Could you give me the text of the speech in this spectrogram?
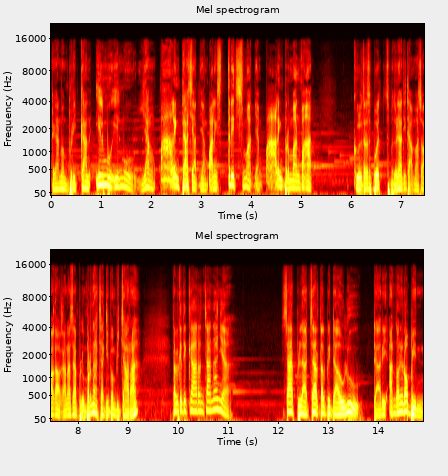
dengan memberikan ilmu-ilmu yang paling dahsyat, yang paling street smart, yang paling bermanfaat. Goal tersebut sebetulnya tidak masuk akal karena saya belum pernah jadi pembicara. Tapi ketika rencananya saya belajar terlebih dahulu dari Anthony Robin,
